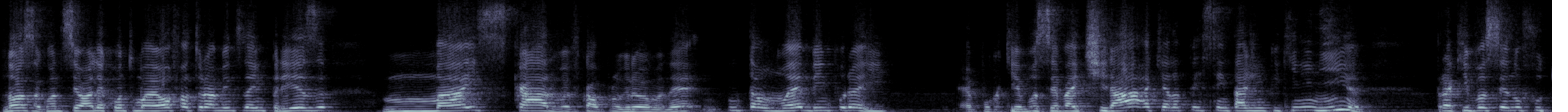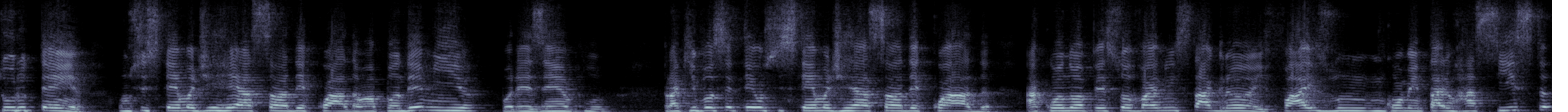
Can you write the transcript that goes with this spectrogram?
Nossa, quando você olha quanto maior o faturamento da empresa, mais caro vai ficar o programa, né? Então, não é bem por aí. É porque você vai tirar aquela percentagem pequenininha para que você no futuro tenha um sistema de reação adequado a uma pandemia, por exemplo, para que você tenha um sistema de reação adequada a quando uma pessoa vai no Instagram e faz um, um comentário racista,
